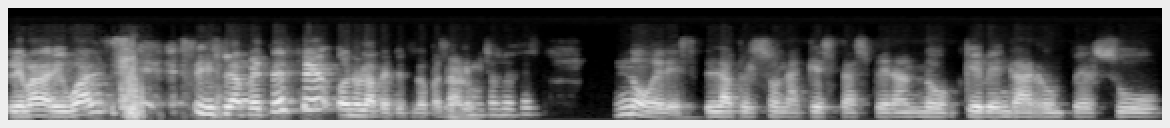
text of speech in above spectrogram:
le va a dar igual si, le apetece o no le apetece. Lo que pasa es que muchas veces no eres la persona que está esperando que venga a romper su...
